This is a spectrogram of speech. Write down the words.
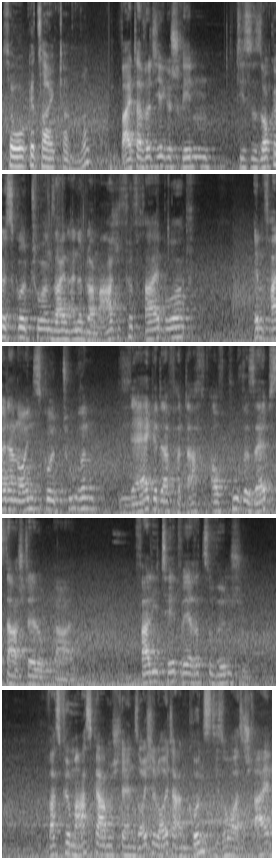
so gezeigt haben. Ne? Weiter wird hier geschrieben, diese Sockelskulpturen seien eine Blamage für Freiburg. Im Fall der neuen Skulpturen läge der Verdacht auf pure Selbstdarstellung nahe. Qualität wäre zu wünschen. Was für Maßgaben stellen solche Leute an Kunst, die sowas schreiben?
